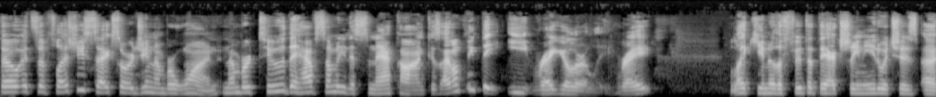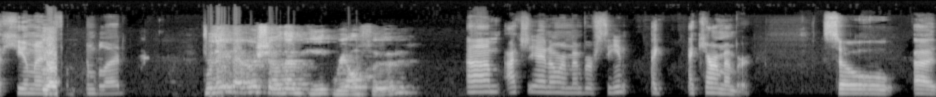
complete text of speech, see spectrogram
So it's a fleshy sex orgy, number one. Number two, they have somebody to snack on because I don't think they eat regularly, right? Like, you know, the food that they actually need, which is a human Yeah. blood. Do they never show them eat real food? Um, actually, I don't remember seeing. I I can't remember. So, uh,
